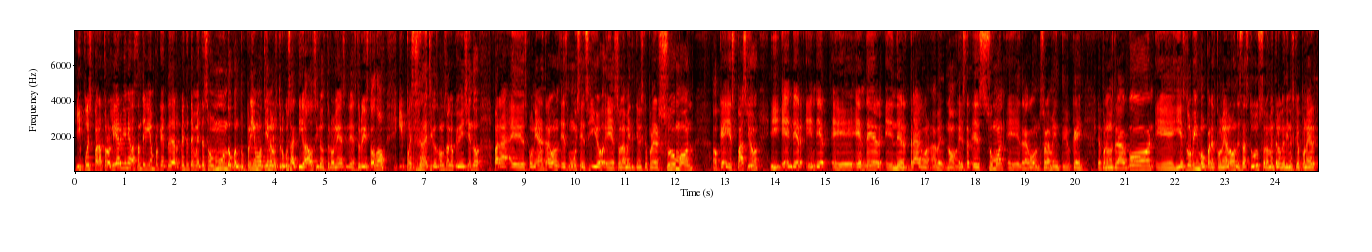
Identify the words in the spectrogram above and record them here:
Y pues para trolear viene bastante bien porque de repente te metes a un mundo con tu primo Tiene los trucos activados y los troleas y destruyes todo. Y pues nada chicos, vamos a lo que viene siendo. Para eh, spawnear el dragón es muy sencillo eh, Solamente tienes que poner summon Ok, espacio y Ender, Ender, eh, Ender, Ender Dragon. A ver, no, es, es Summon eh, Dragón solamente, ok. Le ponemos Dragón eh, y es lo mismo para exponerlo donde estás tú. Solamente lo que tienes que poner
